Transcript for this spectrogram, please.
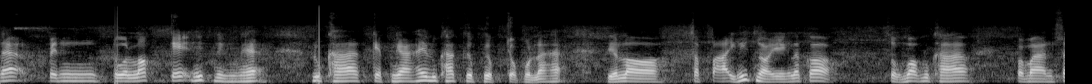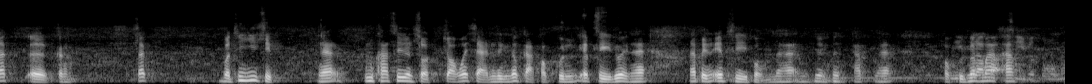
นะฮะเป็นตัวล็อกเกะนิดหนึ่งนะฮะลูกค้าเก็บงานให้ลูกค้าเกือบเกือบจบหมดแล้วฮะเดี๋ยวรอสปาอีกนิดหน่อยเอง แล้วก็ส่งมอบลูกค้าประมาณสักเออกลางสักวันที่ยี่สิบนะฮะลูกค้าซื้อเงินสดจองไว้แสนหนึ่งต้องกราบขอบคุณ FC ด้วยนะฮะและเป็น FC ผมนะฮะเพื่อนๆครับนะฮะขอบคุณมากมากๆครับสี่ประตูไหม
